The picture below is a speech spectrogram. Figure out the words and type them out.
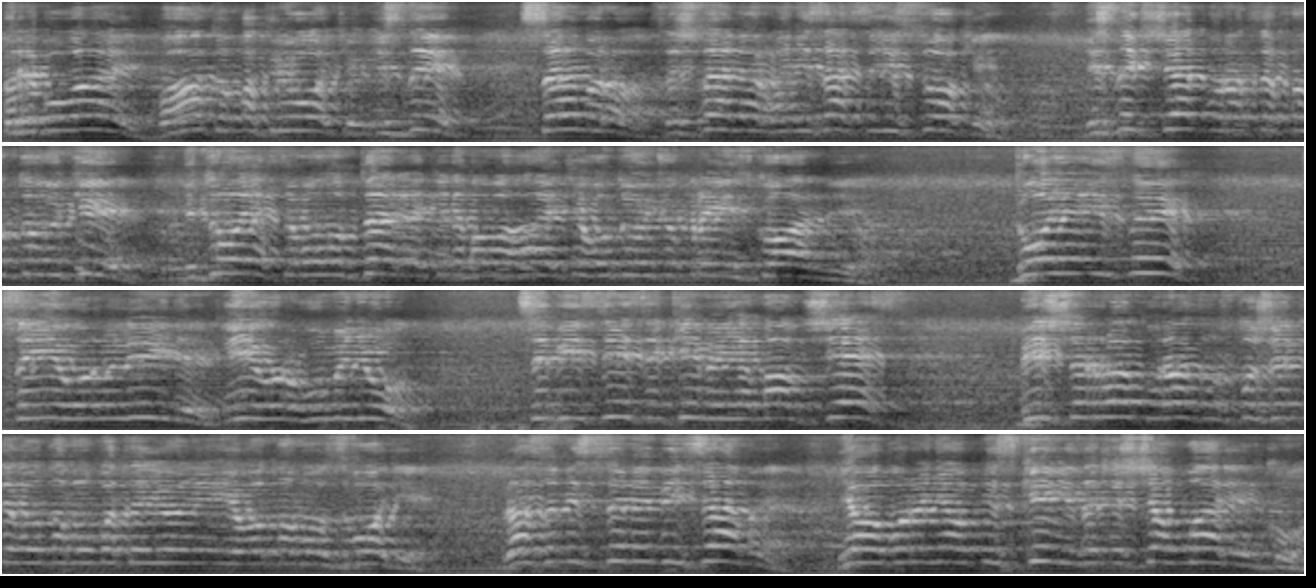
перебувають багато патріотів. Із них семеро це члени організації Сокіл. Із них четверо це фронтовики. І троє це волонтери, армію. Двоє із них це Ігор Олійник і Ігор Гуменюк. Це бійці, з якими я мав честь більше року разом служити в одному батальйоні і в одному взводі. Разом із цими бійцями я обороняв піски і зачищав Мар'їнку.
